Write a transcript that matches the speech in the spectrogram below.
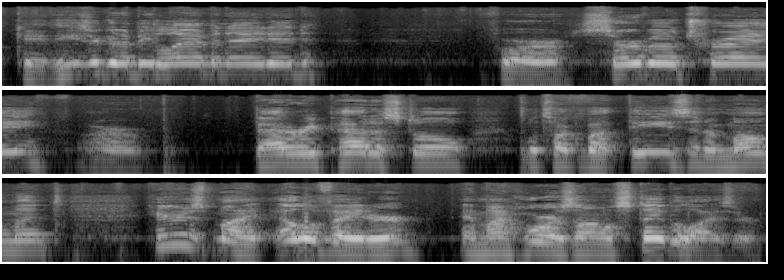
okay, these are going to be laminated for our servo tray, our battery pedestal. We'll talk about these in a moment. Here's my elevator and my horizontal stabilizer.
